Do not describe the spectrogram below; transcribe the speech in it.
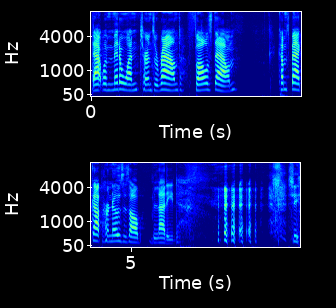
That one, middle one, turns around, falls down, comes back up. Her nose is all bloodied. she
